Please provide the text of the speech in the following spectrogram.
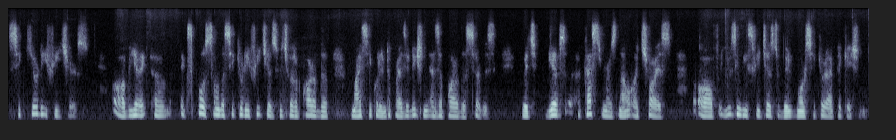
security features. Uh, we have uh, exposed some of the security features which were a part of the MySQL Enterprise Edition as a part of the service, which gives customers now a choice of using these features to build more secure applications.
